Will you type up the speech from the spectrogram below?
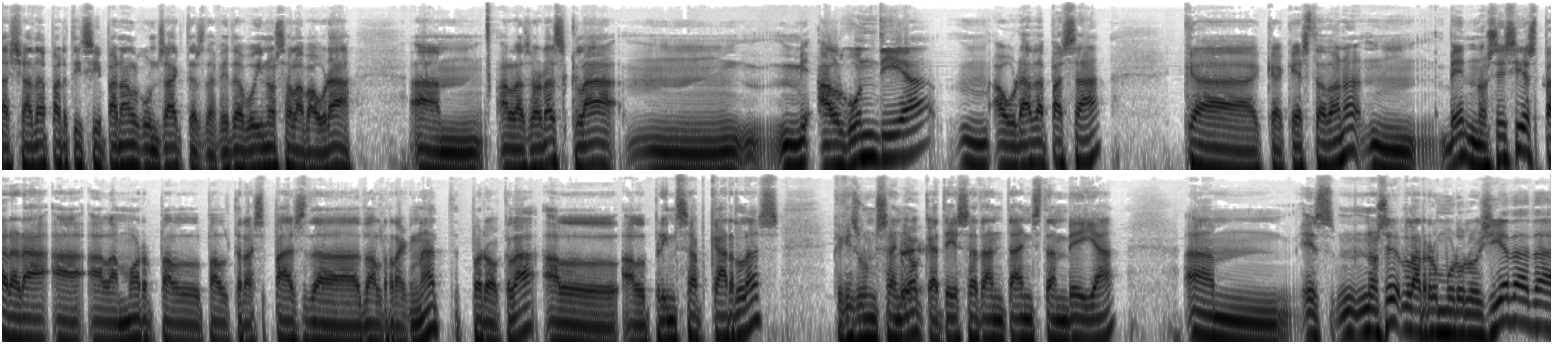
deixar de participar en alguns actes. De fet, avui no se la veurà. Um, aleshores, clar, mi- algun dia mm, haurà de passar que, que aquesta dona, mm, bé, no sé si esperarà a, a la mort pel, pel traspàs de, del regnat, però clar, el, el príncep Carles, que és un senyor que té 70 anys també ja, um, és, no sé, la rumorologia de, de,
